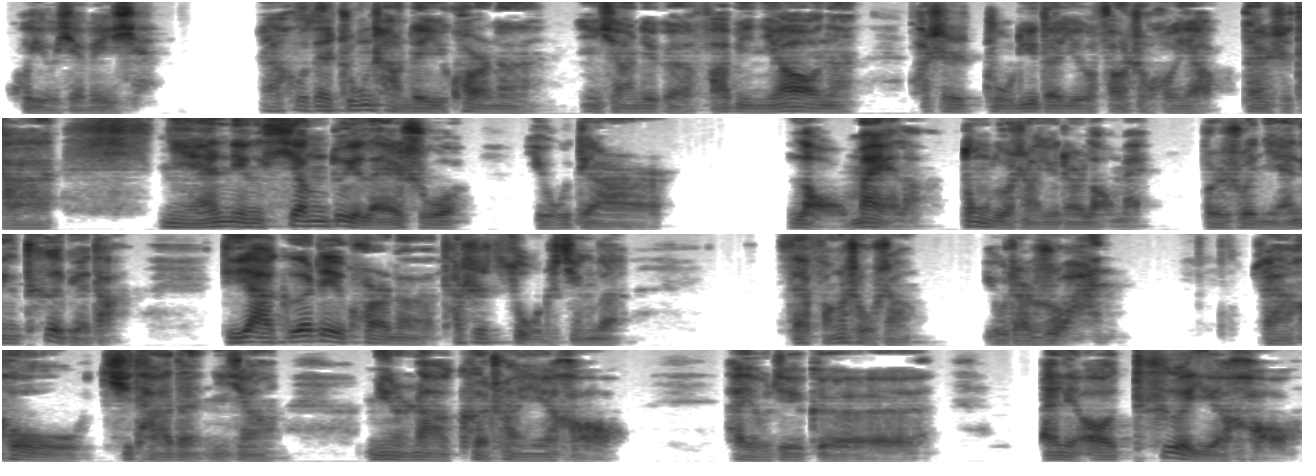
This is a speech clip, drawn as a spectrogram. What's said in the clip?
会有些危险。然后在中场这一块呢，你像这个法比尼奥呢，他是主力的一个防守后腰，但是他年龄相对来说有点老迈了，动作上有点老迈。不是说年龄特别大，迪亚哥这块呢，他是组织型的，在防守上有点软。然后其他的，你像米尔纳客串也好，还有这个埃里奥特也好，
